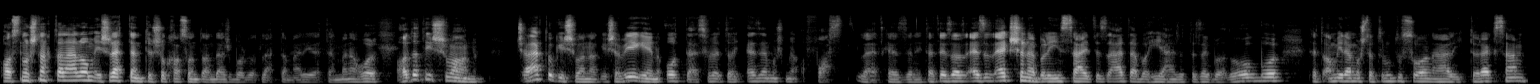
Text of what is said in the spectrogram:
hasznosnak találom, és rettentő sok haszontalan dashboardot láttam már életemben, ahol adat is van, csártok is vannak, és a végén ott állsz felett, hogy ezen most mi a faszt lehet kezdeni. Tehát ez az, ez az actionable insight, ez általában hiányzott ezekből a dolgokból, tehát amire most a Trutuszolnál így törekszem,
